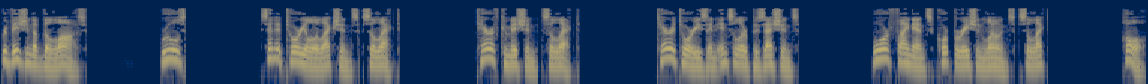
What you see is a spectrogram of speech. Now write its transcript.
Revision of the laws. Rules. Senatorial elections. Select Tariff Commission select Territories and insular possessions War Finance Corporation loans select Whole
